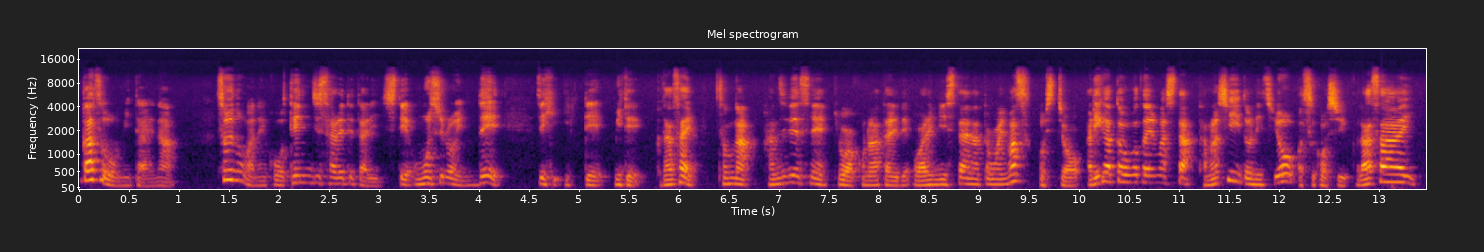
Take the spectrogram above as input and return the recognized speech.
画像みたいな、そういうのがね、こう展示されてたりして面白いので、ぜひ行ってみてください。そんな感じですね、今日はこの辺りで終わりにしたいなと思います。ご視聴ありがとうございました。楽しい土日をお過ごしください。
